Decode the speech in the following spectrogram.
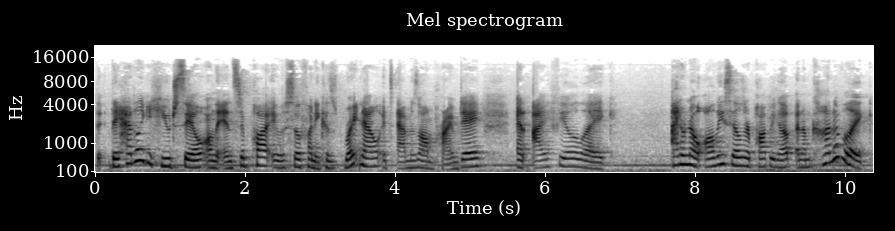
They had like a huge sale on the Instant Pot. It was so funny because right now it's Amazon Prime Day and I feel like, I don't know, all these sales are popping up and I'm kind of like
